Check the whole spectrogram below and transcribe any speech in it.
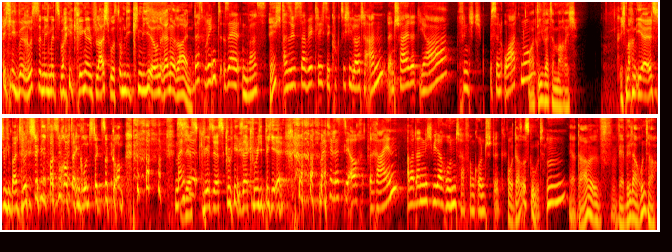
ich berüste mich mit zwei Kringeln Fleischwurst um die Knie und renne rein. Das bringt selten was. Echt? Also sie ist da wirklich, sie guckt sich die Leute an, entscheidet, ja, finde ich, ist in Ordnung. Oh, die Wette mache ich. Ich mache einen IRL-Stream bei Twitch und ich versuche auf dein Grundstück zu kommen. Manche- sehr, sehr, sehr creepy. ey. Manche lässt sie auch rein, aber dann nicht wieder runter vom Grundstück. Oh, das ist gut. Mhm. Ja, da, wer will da runter?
